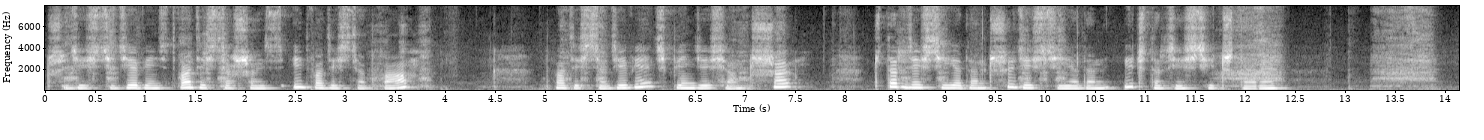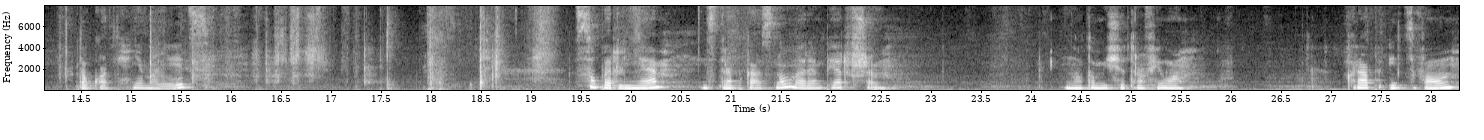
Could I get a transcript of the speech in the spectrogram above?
39, 26 i 22, 29, 53, 41, 31 i 44. Dokładnie, nie ma nic. Super linie. Zdrabka z numerem pierwszym. No to mi się trafiła. Krab i dzwon.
